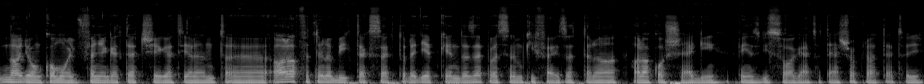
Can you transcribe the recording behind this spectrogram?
nagyon komoly fenyegetettséget jelent. Alapvetően a big tech szektor egyébként, de az Apple szerintem kifejezetten a, a lakossági pénzügyi szolgáltatásokra, tehát hogy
